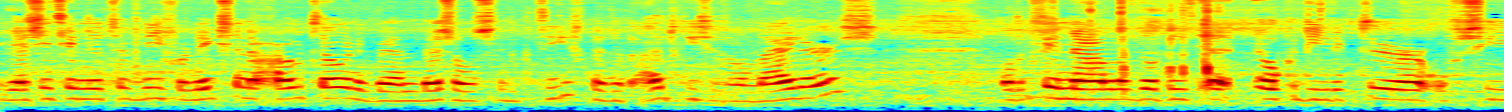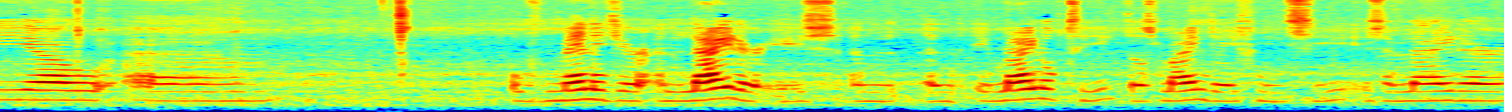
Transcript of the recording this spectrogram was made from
jij zit hier natuurlijk niet voor niks in de auto. En ik ben best wel selectief met het uitkiezen van leiders. Want ik vind namelijk dat niet e- elke directeur of CEO ehm, of manager een leider is. En, en in mijn optiek, dat is mijn definitie, is een leider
